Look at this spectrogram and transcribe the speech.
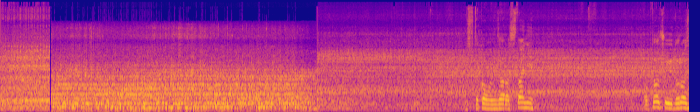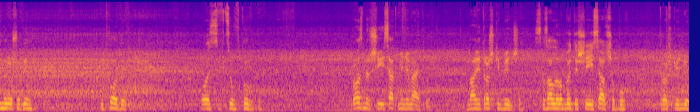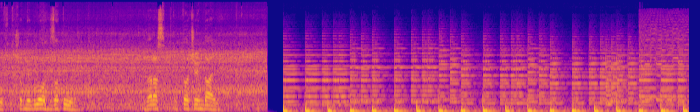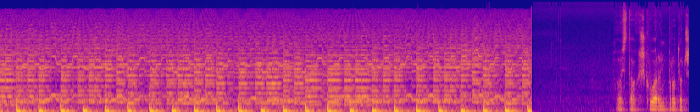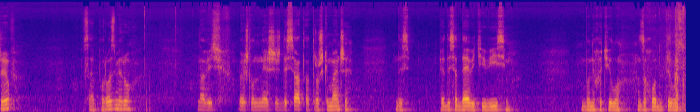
Ось в такому він зараз стані. Обточую до розміру, щоб він підходив ось в цю втулку. Розмір 60 мм. Навіть трошки більше. Сказали робити 60, щоб був трошки люфт, щоб не було затуго. Зараз обточуємо далі. Ось так шкворень проточив. Все по розміру. Навіть вийшло не 60, а трошки менше. Десь 59,8. Бо не хотіло заходити ось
